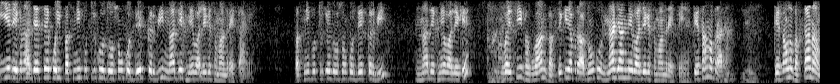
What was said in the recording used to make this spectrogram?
ये देखना जैसे कोई पत्नी पुत्र को दोषों को देखकर भी न देखने वाले के समान रहता है। पत्नी पुत्र के दोषों को देखकर भी न देखने वाले के वैसी भगवान भक्त के अपराधों को न जानने वाले के समान रहते हैं। तेसाम अपराधान तेसाम मतलब भक्ता नाम।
